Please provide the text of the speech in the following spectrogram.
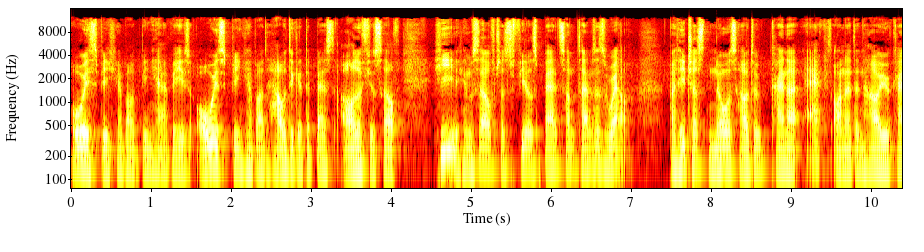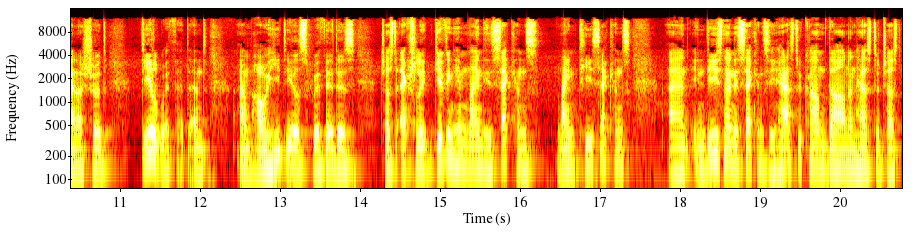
always speaking about being happy. He's always speaking about how to get the best out of yourself. He himself just feels bad sometimes as well but he just knows how to kind of act on it and how you kind of should deal with it. And um, how he deals with it is just actually giving him 90 seconds, 90 seconds. And in these 90 seconds, he has to calm down and has to just,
